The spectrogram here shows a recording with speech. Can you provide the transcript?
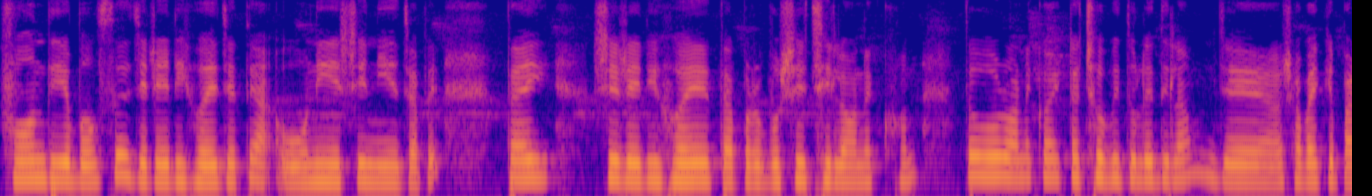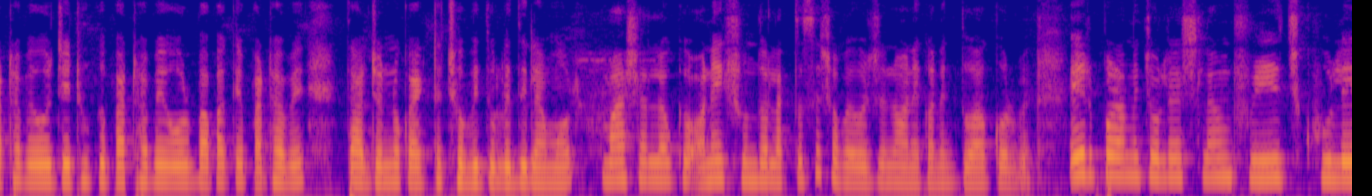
ফোন দিয়ে বলছে যে, রেডি হয়ে যেতে উনি এসে নিয়ে যাবে। তাই সে রেডি হয়ে তারপরে বসেছিল অনেকক্ষণ। তো ওর অনেক কয়েকটা ছবি তুলে দিলাম যে, সবাইকে পাঠাবে, ওর জেঠুকে পাঠাবে, ওর বাবাকে পাঠাবে, তার জন্য কয়েকটা ছবি তুলে দিলাম ওর। মাশাল্লাহ ওকে অনেক সুন্দর লাগতেছে, সবাই ওর জন্য অনেক অনেক দোয়া করবে। এরপর আমি চলে আসলাম ফ্রিজ খুলে,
